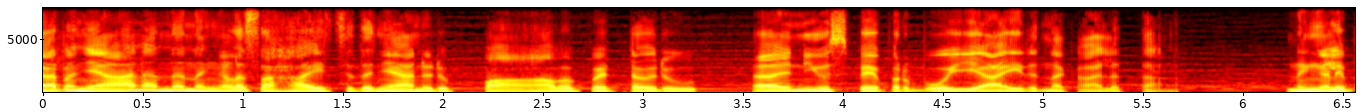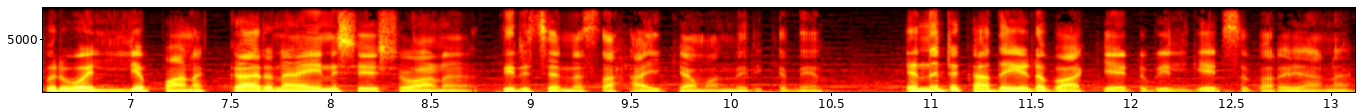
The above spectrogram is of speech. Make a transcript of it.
കാരണം ഞാൻ അന്ന് നിങ്ങളെ സഹായിച്ചത് ഞാനൊരു പാവപ്പെട്ട ഒരു ന്യൂസ് പേപ്പർ ബോയി ആയിരുന്ന കാലത്താണ്. നിങ്ങളിപ്പോൾ ഒരു വലിയ പണക്കാരനായതിനു ശേഷമാണ് തിരിച്ചെന്നെ സഹായിക്കാൻ വന്നിരിക്കുന്നത് എന്നിട്ട് കഥയുടെ ബാക്കിയായിട്ട് ബിൽഗേറ്റ്സ് പറയാണ്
